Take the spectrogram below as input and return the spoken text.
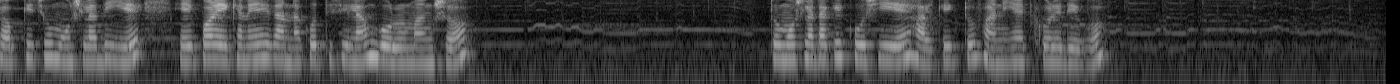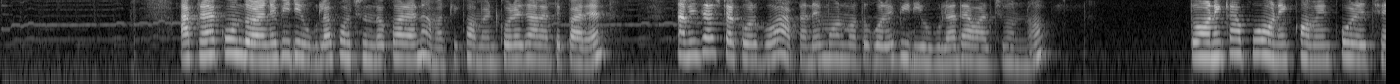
সব কিছু মশলা দিয়ে এরপর এখানে রান্না করতেছিলাম গরুর মাংস। তো মশলাটাকে কষিয়ে হালকা একটু পানি অ্যাড করে দেব। আপনারা কোন ধরনের ভিডিওগুলো পছন্দ করেন আমাকে কমেন্ট করে জানাতে পারেন। আমি চেষ্টা করব আপনাদের মন মতো করে ভিডিওগুলো দেওয়ার জন্য। তো অনেক আপু অনেক কমেন্ট করেছে।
